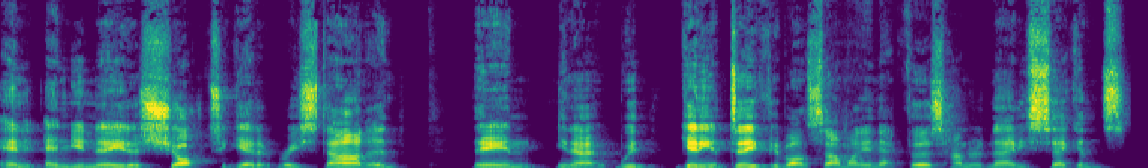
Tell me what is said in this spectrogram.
and, and you need a shock to get it restarted, then, you know, with getting a defib on someone in that first 180 seconds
